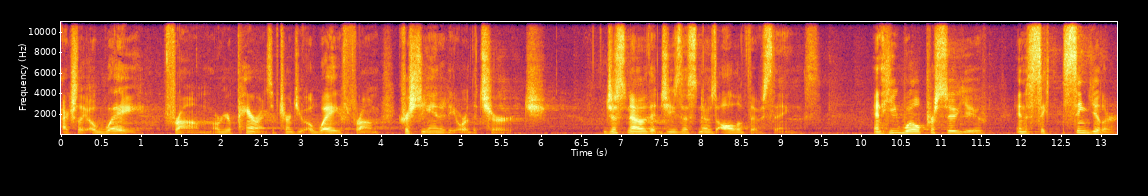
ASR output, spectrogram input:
actually away from, or your parents have turned you away from Christianity or the church. Just know that Jesus knows all of those things. And he will pursue you in a singular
